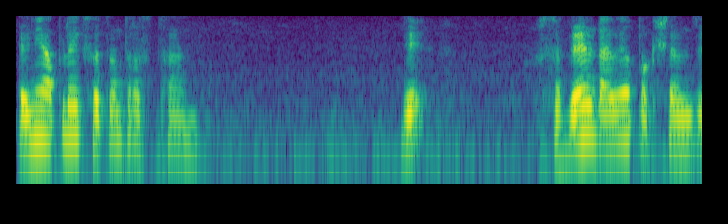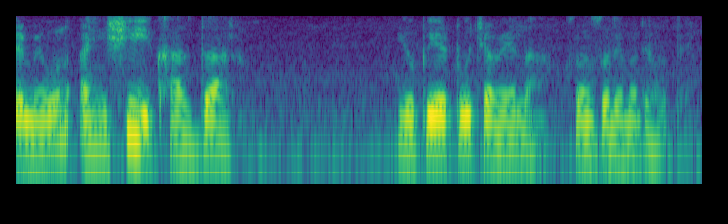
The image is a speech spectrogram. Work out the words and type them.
त्यांनी आपलं एक स्वतंत्र स्थान जे सगळ्या डाव्या पक्षांचे मिळून ऐंशी खासदार यू पी ए टूच्या वेळेला संसदेमध्ये होते.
